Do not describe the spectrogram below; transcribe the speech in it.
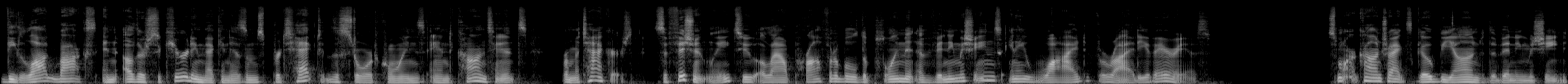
The lockbox and other security mechanisms protect the stored coins and contents from attackers sufficiently to allow profitable deployment of vending machines in a wide variety of areas. Smart contracts go beyond the vending machine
